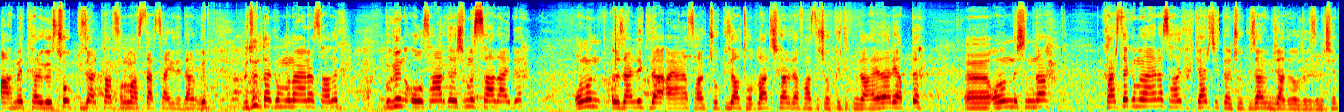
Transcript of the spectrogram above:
Ahmet Karagöz çok güzel performanslar sergilediler bugün. Bütün takımın ayağına sağlık. Bugün Oğuzhan arkadaşımız sahadaydı. Onun özellikle ayağına sağlık çok güzel toplar çıkardı defansta çok kritik müdahaleler yaptı. Ee, onun dışında karşı takımın ayağına sağlık gerçekten çok güzel bir mücadele oldu bizim için.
